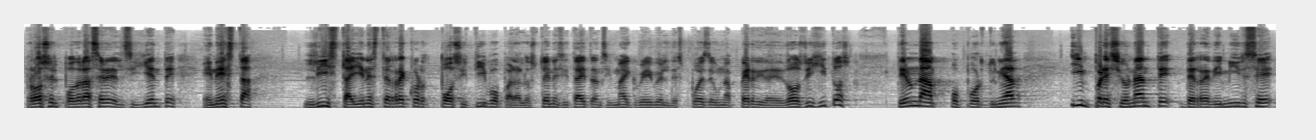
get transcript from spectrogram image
Russell podrá ser el siguiente en esta lista y en este récord positivo para los Tennessee Titans y Mike Rabel después de una pérdida de dos dígitos, tiene una oportunidad impresionante de redimirse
